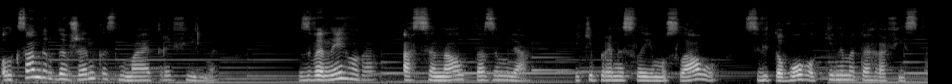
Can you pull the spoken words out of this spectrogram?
Олександр Довженко знімає три фільми: Звенигора, Арсенал та Земля, які принесли йому славу світового кінематографіста.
